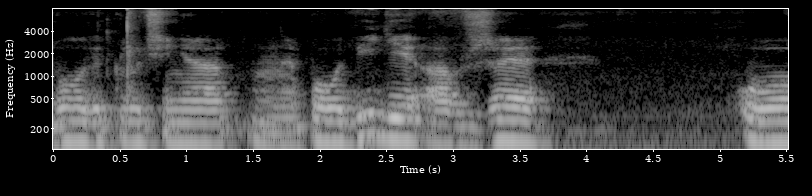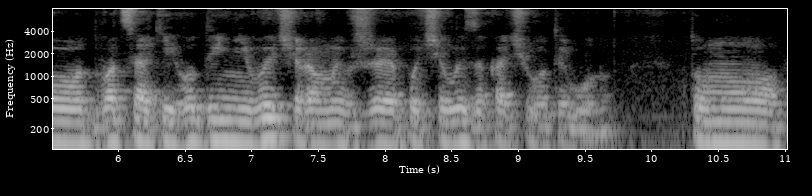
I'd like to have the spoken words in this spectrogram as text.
було відключення по обіді, а вже о 20-й годині вечора ми вже почали закачувати воду. Тому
